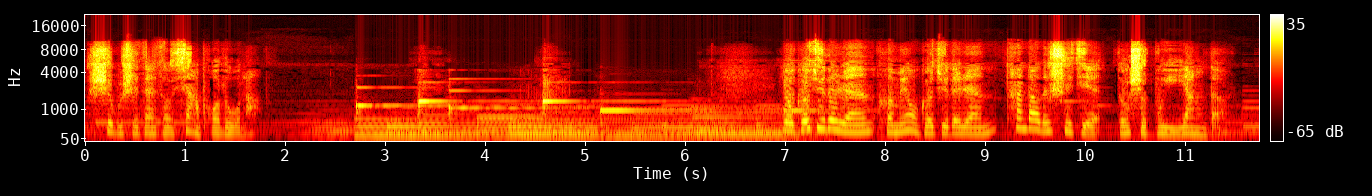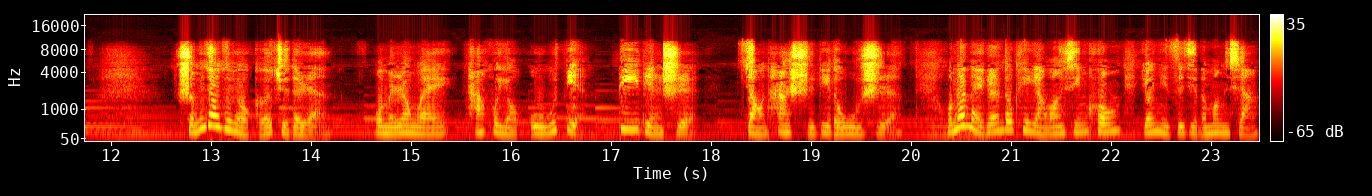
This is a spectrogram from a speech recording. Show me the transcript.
是不是在走下坡路了？有格局的人和没有格局的人看到的世界都是不一样的。什么叫做有格局的人？我们认为他会有五点。第一点是脚踏实地的务实。我们每个人都可以仰望星空，有你自己的梦想，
